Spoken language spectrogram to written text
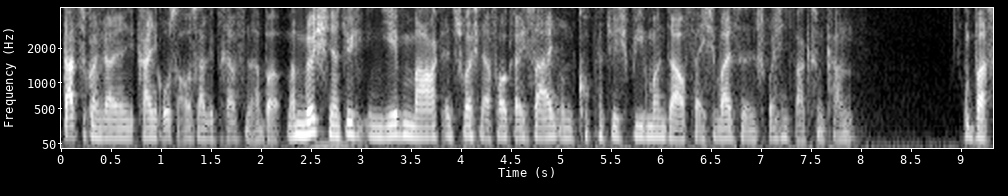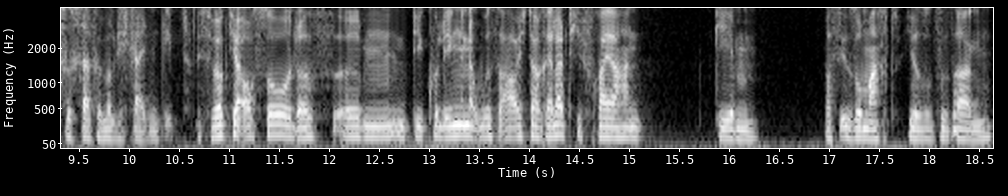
dazu kann ich leider keine große Aussage treffen, aber man möchte natürlich in jedem Markt entsprechend erfolgreich sein und guckt natürlich, wie man da auf welche Weise entsprechend wachsen kann. was es da für Möglichkeiten gibt. Es wirkt ja auch so, dass ähm, die Kollegen in der USA euch da relativ freie Hand geben, was ihr so macht, hier sozusagen.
